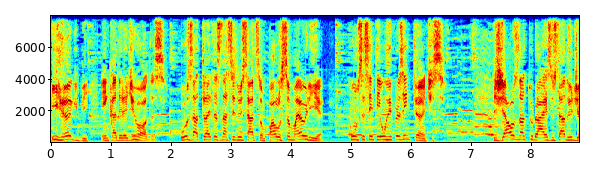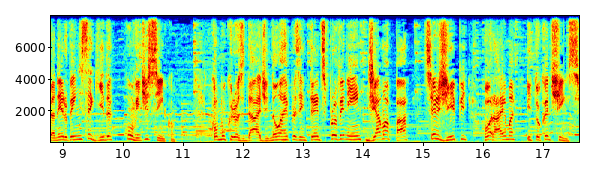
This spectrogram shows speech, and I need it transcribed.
e rugby em cadeira de rodas. Os atletas nascidos no estado de São Paulo são maioria, com 61 representantes. Já os naturais do estado do Rio de Janeiro vêm em seguida, com 25. Como curiosidade, não há representantes provenientes de Amapá, Sergipe, Roraima e Tocantins.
